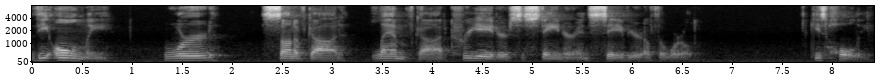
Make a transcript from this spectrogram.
the only Word, Son of God, Lamb of God, Creator, Sustainer, and Savior of the world. He's holy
